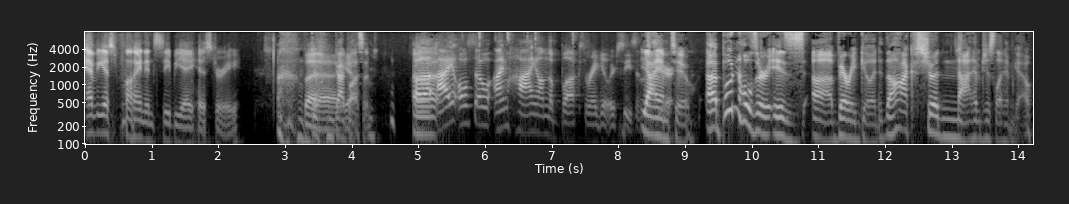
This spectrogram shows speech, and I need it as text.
heaviest fine in CBA history. But uh, God yeah. bless him. Uh, I also I'm high on the Bucks regular season. Yeah, this I am year. too. Uh, Budenholzer is uh, very good. The Hawks should not have just let him go.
